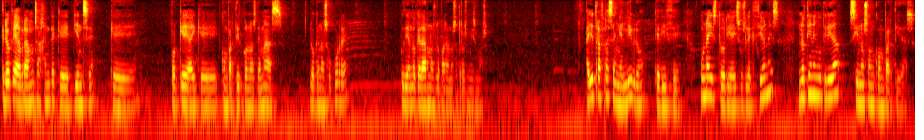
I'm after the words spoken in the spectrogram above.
creo que habrá mucha gente que piense que por qué hay que compartir con los demás lo que nos ocurre, pudiendo quedárnoslo para nosotros mismos. Hay otra frase en el libro que dice, una historia y sus lecciones no tienen utilidad si no son compartidas.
